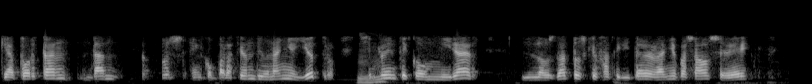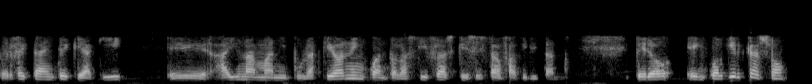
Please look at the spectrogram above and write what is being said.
que aportan datos en comparación de un año y otro. Simplemente con mirar los datos que facilitaron el año pasado se ve perfectamente que aquí eh, hay una manipulación en cuanto a las cifras que se están facilitando. Pero, en cualquier caso,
